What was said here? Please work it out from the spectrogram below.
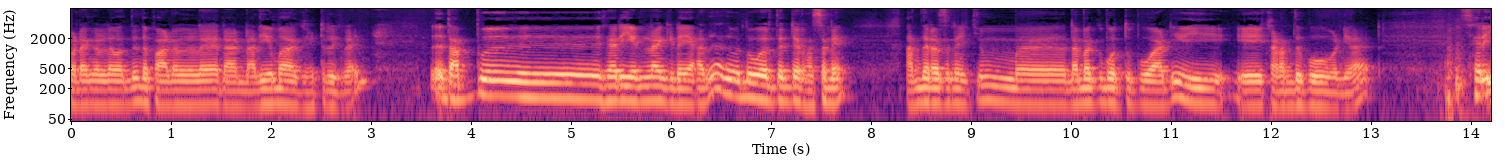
படங்களில் வந்து இந்த பாடல்களை நான் அதிகமாக கேட்டிருக்கிறேன். தப்பு சரி என்னலாம் கிடையாது. அது வந்து ஒருத்தட்ட ரசனை. அந்த ரசனைக்கும் நமக்கு நமக்கும் ஒத்து போவாட்டி கடந்து போக வேண்டியா சரி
